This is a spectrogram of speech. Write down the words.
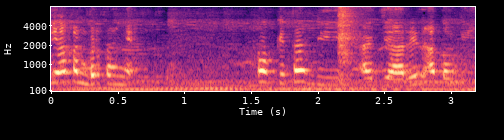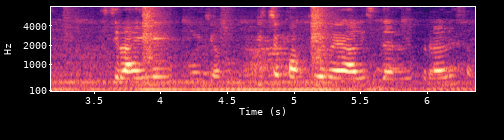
dia akan bertanya, kok kita diajarin atau di istilah ini muncul dicekoki realis dan liberalisme?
